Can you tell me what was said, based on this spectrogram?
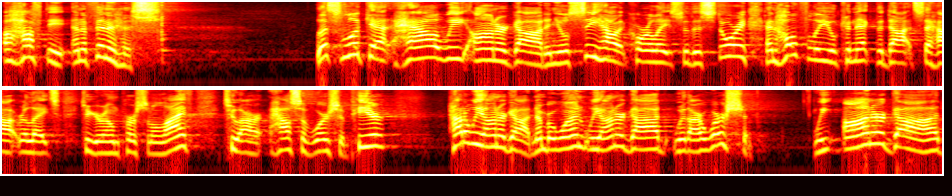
a Hophni and a Phinehas? Let's look at how we honor God, and you'll see how it correlates to this story, and hopefully you'll connect the dots to how it relates to your own personal life, to our house of worship here. How do we honor God? Number one, we honor God with our worship. We honor God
